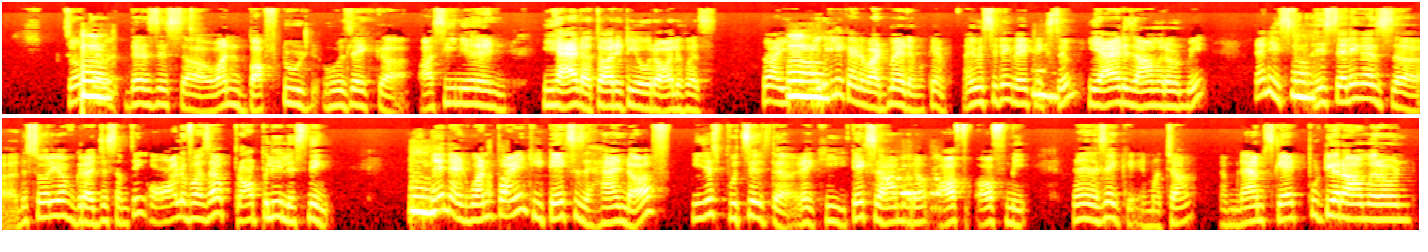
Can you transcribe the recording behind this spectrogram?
So there- there's this uh, one buff dude who was like uh, our senior and he had authority over all of us. So I, I really kind of admired him. Okay, I was sitting right next to him. He had his arm around me, and he's he's telling us uh, the story of Grudge or something. All of us are properly listening. Then at one point he takes his hand off. He just puts it uh, like he takes his arm around, off off me. Then I was like, hey, "Macha, I'm damn scared. Put your arm around."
